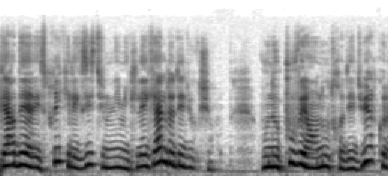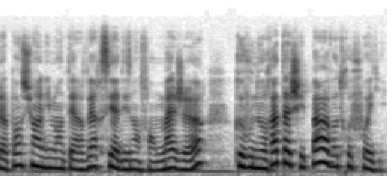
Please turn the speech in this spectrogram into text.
gardez à l'esprit qu'il existe une limite légale de déduction. Vous ne pouvez en outre déduire que la pension alimentaire versée à des enfants majeurs que vous ne rattachez pas à votre foyer.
